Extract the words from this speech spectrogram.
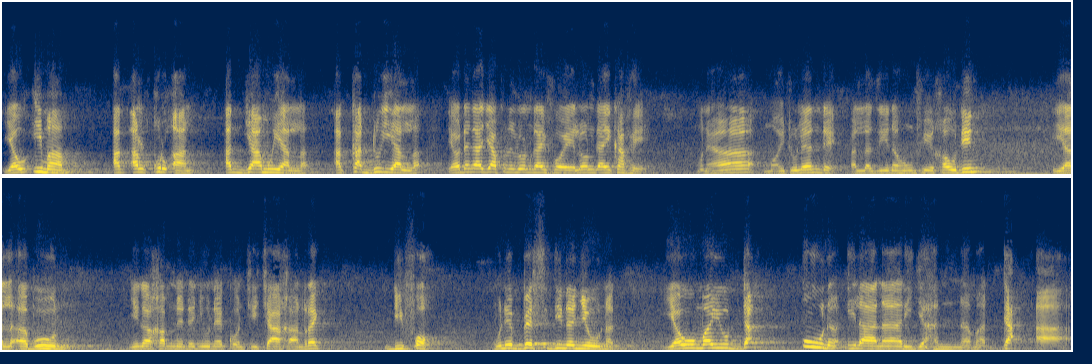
yow imaam ak alquran ak jaamu yàlla ak kaddu yàlla yow da ngaa jàpp ne loolu ngay fooyee loolu ngay kafe mu ne ah moytu leen de allazina hum fi xawdin yàlla abuun ñi nga xam ne dañu nekkoon ci caaxaan rek di fo mu ne bés dina ñëw nag yow mayu da uuna ila naari jahannama daa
